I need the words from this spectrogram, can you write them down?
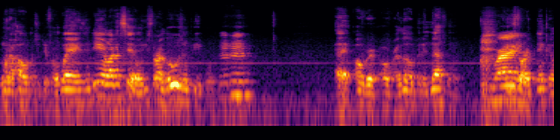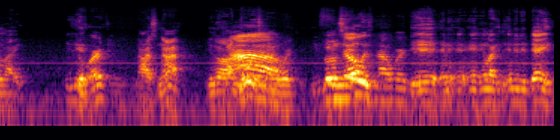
went a whole bunch of different ways. And then, like I said, when you start losing people Mm-hmm. uh, over over a little bit of nothing, right. you start thinking like, Is Yeah. it worth it? no, it's not. You know, I know it's not worth it. You feel what You know saying? it's not worth it. Yeah, and, and, and, and like at the end of the day,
